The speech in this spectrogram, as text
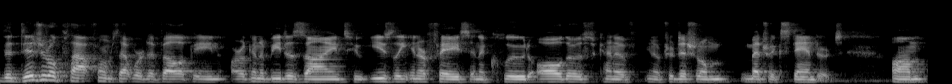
the digital platforms that we're developing are going to be designed to easily interface and include all those kind of you know traditional metric standards. Um,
